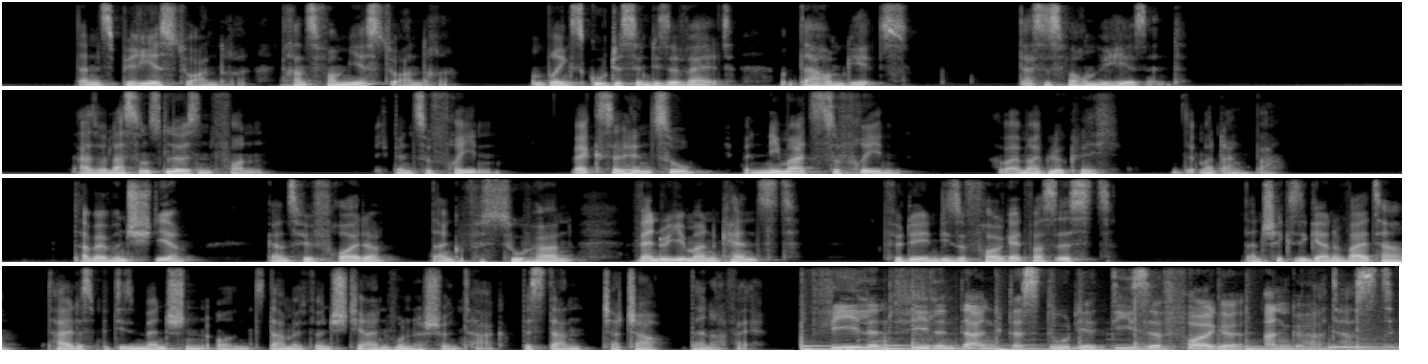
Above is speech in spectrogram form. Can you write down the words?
dann inspirierst du andere, transformierst du andere und bringst Gutes in diese Welt. Und darum geht's. Das ist, warum wir hier sind. Also lass uns lösen von ich bin zufrieden. Wechsel hinzu, ich bin niemals zufrieden, aber immer glücklich und immer dankbar. Dabei wünsche ich dir ganz viel Freude. Danke fürs Zuhören. Wenn du jemanden kennst, für den diese Folge etwas ist, dann schick sie gerne weiter, teile es mit diesem Menschen und damit wünsche ich dir einen wunderschönen Tag. Bis dann. Ciao, ciao. Dein Raphael. Vielen, vielen Dank, dass du dir diese Folge angehört hast.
